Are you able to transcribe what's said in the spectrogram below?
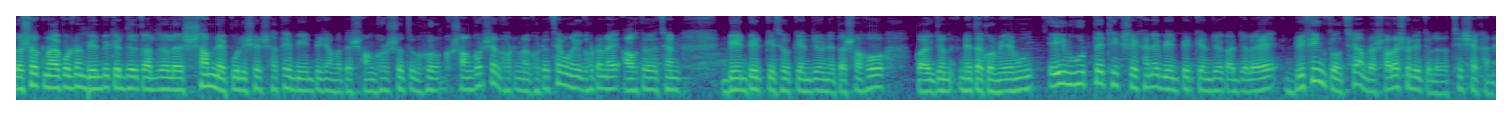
দর্শক নয়াপল্টন বিএনপি কেন্দ্রীয় কার্যালয়ের সামনে পুলিশের সাথে বিএনপি জামাতের সংঘর্ষ সংঘর্ষের ঘটনা ঘটেছে এবং এই ঘটনায় আহত হয়েছেন বিএনপির কিছু কেন্দ্রীয় নেতা সহ কয়েকজন নেতাকর্মী এবং এই মুহূর্তে ঠিক সেখানে বিএনপির কেন্দ্রীয় কার্যালয়ে ব্রিফিং চলছে। আমরা সরাসরি চলে যাচ্ছি সেখানে।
